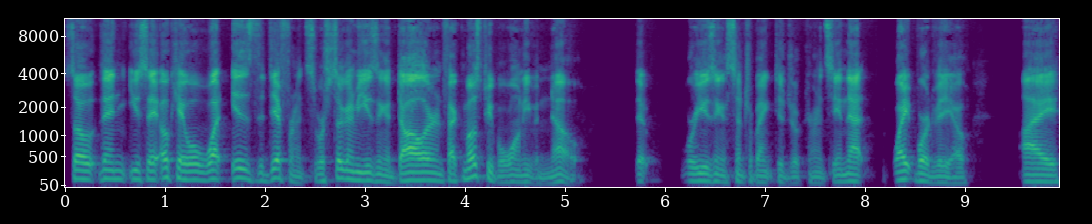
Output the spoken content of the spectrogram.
So then you say, okay, well, what is the difference? We're still going to be using a dollar. In fact, most people won't even know that we're using a central bank digital currency. In that whiteboard video, I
